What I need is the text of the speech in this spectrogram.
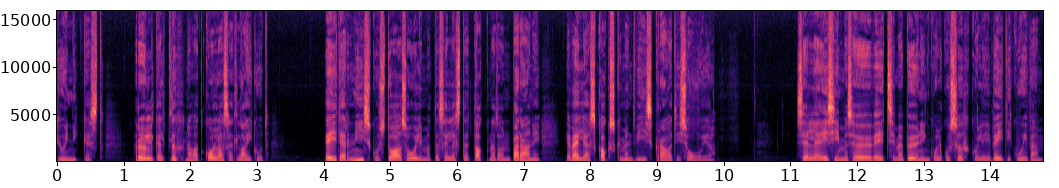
junnikest, rõlgelt lõhnavad kollased laigud. veider niiskus toas hoolimata sellest, et aknad on pärani ja väljas kakskümmend viis kraadi sooja. selle esimese öö veetsime pööningul, kus õhk oli veidi kuivem.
